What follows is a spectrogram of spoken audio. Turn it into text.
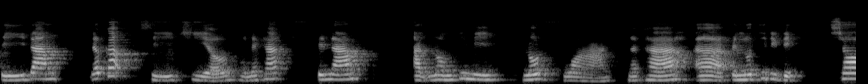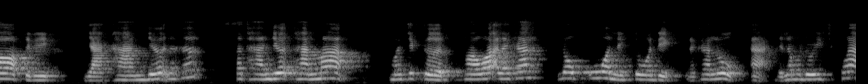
สีดำแล้วก็สีเขียวเห็นไหมคะเป็นน้ำอัดลมที่มีรสหวานนะคะอ่าเป็นรสที่เด็กๆชอบเด็กอยากทานเยอะนะคะถ้าทานเยอะทานมาก มันจะเกิดภาวะอะไรคะโรคอ้วนในตัวเด็กนะคะลูกอะเดี๋ยวเรามาดูอีกว่า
